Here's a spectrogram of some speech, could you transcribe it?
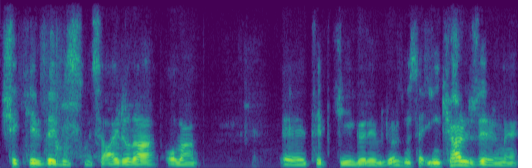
şekilde biz mesela ayrılığa olan e, tepkiyi görebiliyoruz. Mesela inkar üzerine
